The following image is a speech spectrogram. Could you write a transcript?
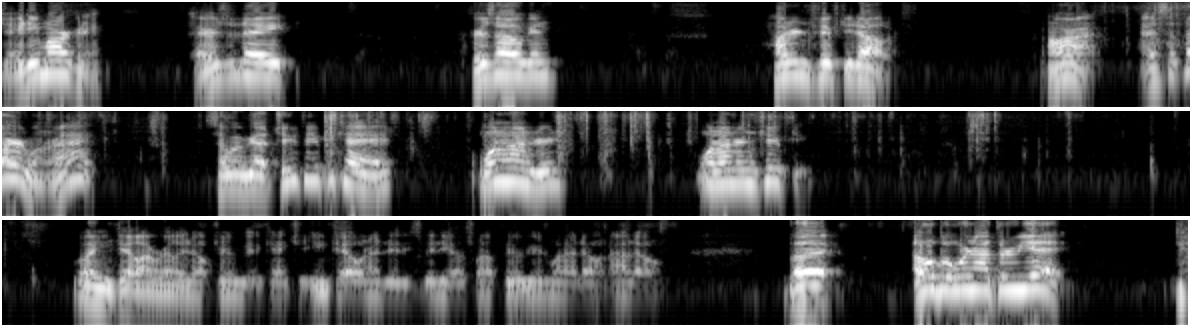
JD Marketing. There's the date. Chris Hogan. $150. Alright. That's the third one, right? So we've got 250 cash, 100, 150. Well, you can tell I really don't feel good, can't you? You can tell when I do these videos when I feel good and when I don't. I don't. But, oh, but we're not through yet.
